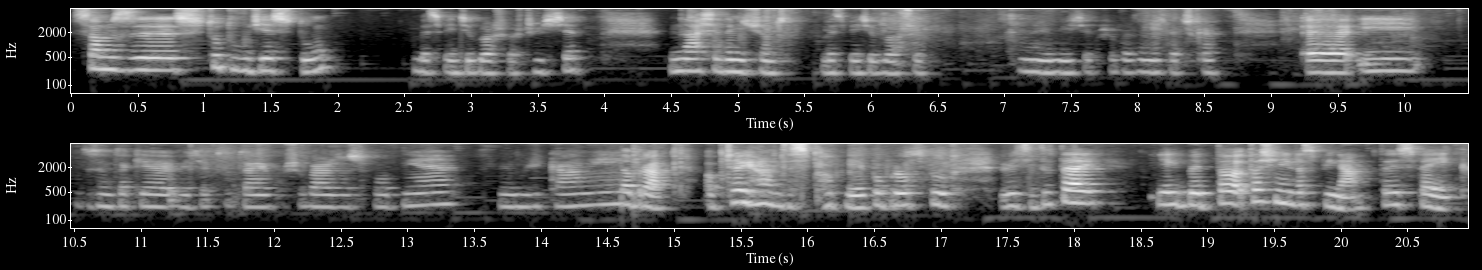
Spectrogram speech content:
są z 120, bez 5 groszy oczywiście, na 70, bez 5 groszy. No i widzicie, proszę bardzo, meteczkę. E, I to są takie, wiecie, tutaj proszę bardzo spodnie z guzikami. Dobra, obczaiłam te spodnie, po prostu, wiecie, tutaj jakby to, to się nie rozpina, to jest fake.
